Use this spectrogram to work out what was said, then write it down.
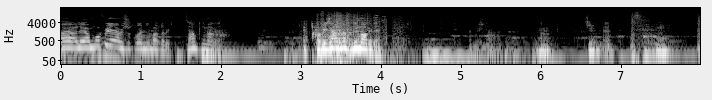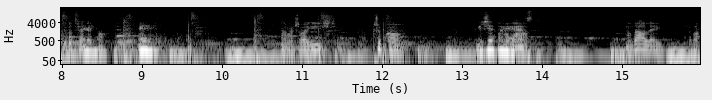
Ej, ale ja mówiłem, że to nie może być. Zamknij mordę. E, Powiedziałem zamknij mordę. Tak myślałem. Gdzie? E. Otwieraj to. Ej, Trzeba iść. Szybko. gdzie to jest? No dalej. Trzeba,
